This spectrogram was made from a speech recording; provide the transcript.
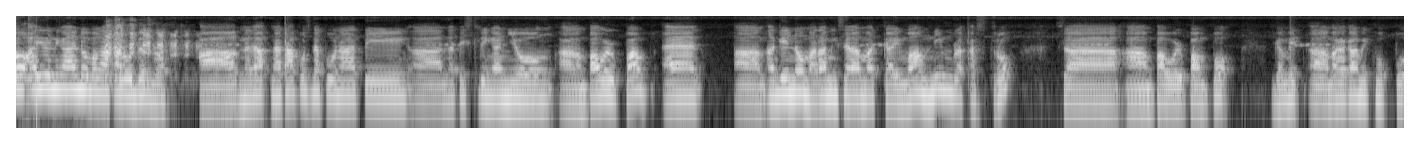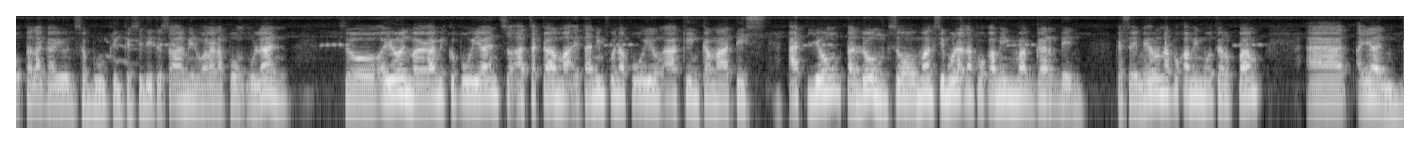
So, ayun nga no mga karuder no. Um, natapos na po nating uh, natislingan yung um, power pump and um, again no, maraming salamat kay Ma'am Nimra Castro sa um, power pump po. Gamit ah, magagamit ko po talaga 'yun sa bukid kasi dito sa amin wala na pong ulan. So, ayun, magagamit ko po 'yan. So, at saka maitanim ko na po yung aking kamatis at yung talong. So, magsimula na po kaming mag-garden kasi meron na po kaming water pump at ayan,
